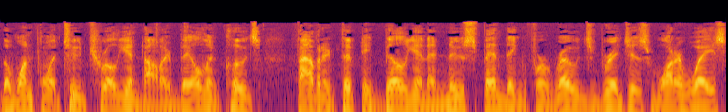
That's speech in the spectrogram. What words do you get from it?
the $1.2 trillion bill includes 550 billion in new spending for roads, bridges, waterways,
